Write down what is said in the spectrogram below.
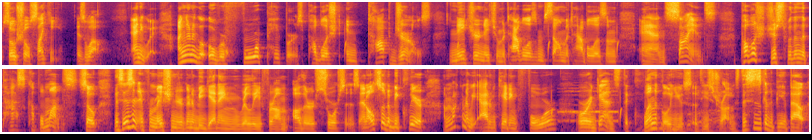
social psyche as well. Anyway, I'm going to go over four papers published in top journals, Nature, Nature Metabolism, Cell Metabolism, and Science, published just within the past couple months. So this isn't information you're going to be getting really from other sources. And also to be clear, I'm not going to be advocating for or against the clinical use of these drugs. This is going to be about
